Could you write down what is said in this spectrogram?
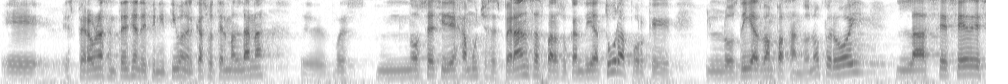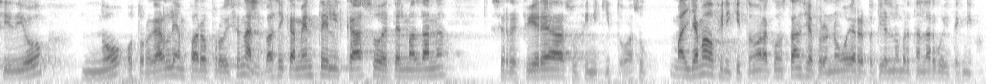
Eh, esperar una sentencia definitiva en el caso de Tel Maldana, eh, pues no sé si deja muchas esperanzas para su candidatura porque los días van pasando, ¿no? Pero hoy la CC decidió no otorgarle amparo provisional. Básicamente el caso de Tel Maldana se refiere a su finiquito, a su mal llamado finiquito, no a la constancia, pero no voy a repetir el nombre tan largo y técnico.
